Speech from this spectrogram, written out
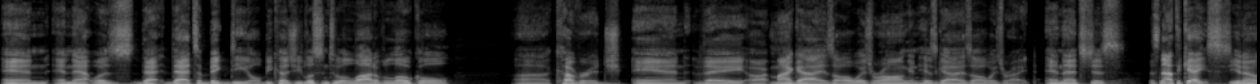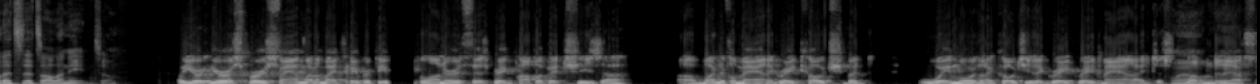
and and that was that that's a big deal because you listen to a lot of local uh, coverage, and they are my guy is always wrong and his guy is always right, and that's just it's not the case. You know, that's that's all I need. So. Well, you're you're a Spurs fan. One of my favorite people on earth is Gregg Popovich. He's a, a wonderful man, a great coach, but way more than a coach. He's a great, great man. I just well, love him to when, death.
